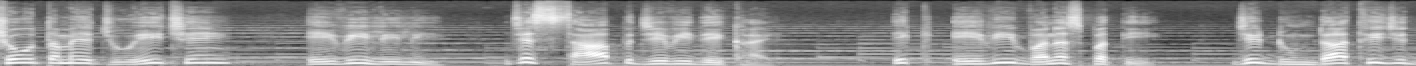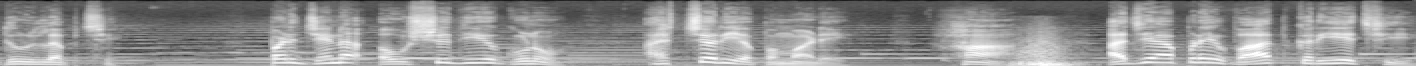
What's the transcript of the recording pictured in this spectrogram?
શું તમે જોઈ છે? એવી લીલી, જે સાપ જેવી દેખાય. એક એવી વનસ્પતિ, જે ડુંડાથી જ દુર્લભ છે. પણ જેના ઔષધીય ગુણો આશ્ચર્ય પમાડે. હા, આજે આપણે વાત કરીએ છીએ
